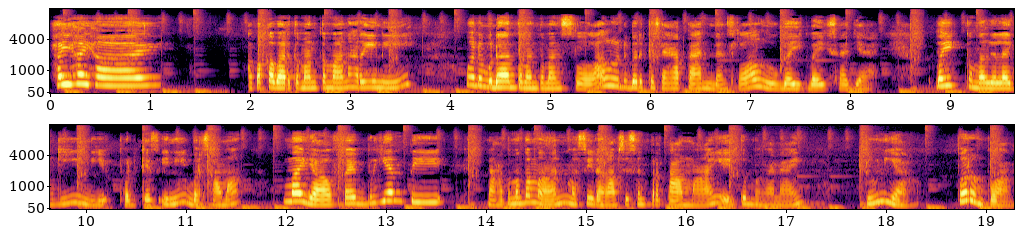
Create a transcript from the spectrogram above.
Hai hai hai. Apa kabar teman-teman hari ini? Mudah-mudahan teman-teman selalu diberi kesehatan dan selalu baik-baik saja. Baik, kembali lagi di podcast ini bersama Maya Febrianti. Nah teman-teman, masih dalam season pertama yaitu mengenai dunia perempuan.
